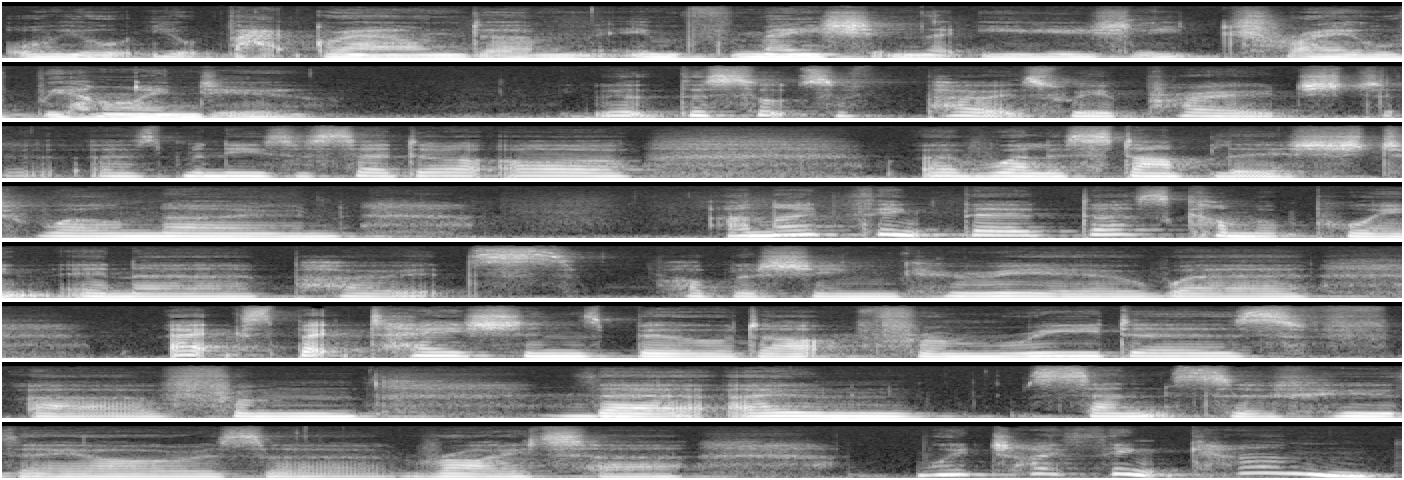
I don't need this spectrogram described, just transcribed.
or your, your background um, information that you usually trailed behind you. The sorts of poets we approached, as Moniza said, are, are, are well established, well known, and I think there does come a point in a poet's publishing career where expectations build up from readers, uh, from their own sense of who they are as a writer, which I think can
